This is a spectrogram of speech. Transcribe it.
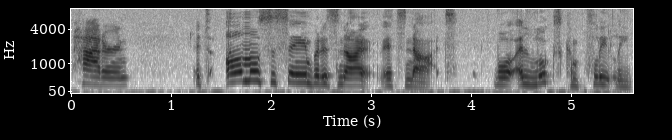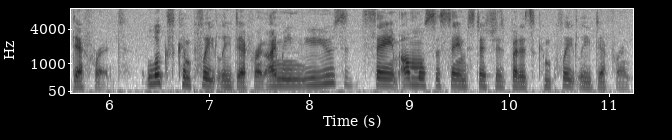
pattern. It's almost the same, but it's not, it's not. Well, it looks completely different. It looks completely different. I mean, you use the same, almost the same stitches, but it's completely different.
